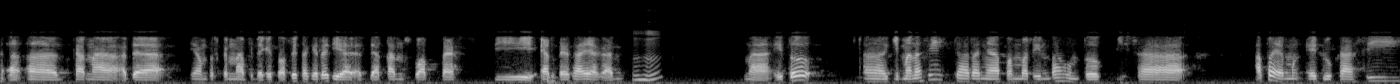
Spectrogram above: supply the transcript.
Uh, uh, karena ada yang terkena penyakit COVID, akhirnya diadakan swab test di RT saya kan. Uh -huh. Nah, itu uh, gimana sih caranya pemerintah untuk bisa apa ya mengedukasi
